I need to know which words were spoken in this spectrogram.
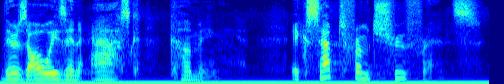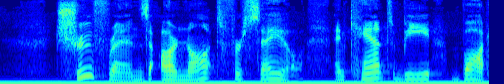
There's always an ask coming, except from true friends. True friends are not for sale and can't be bought,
